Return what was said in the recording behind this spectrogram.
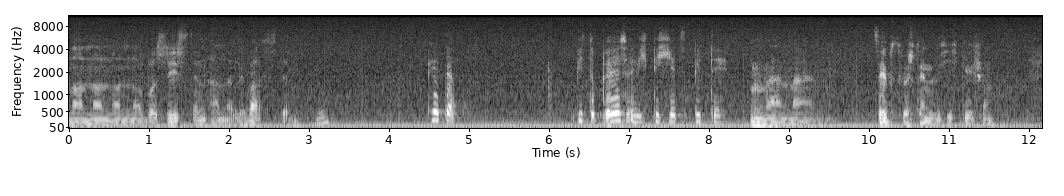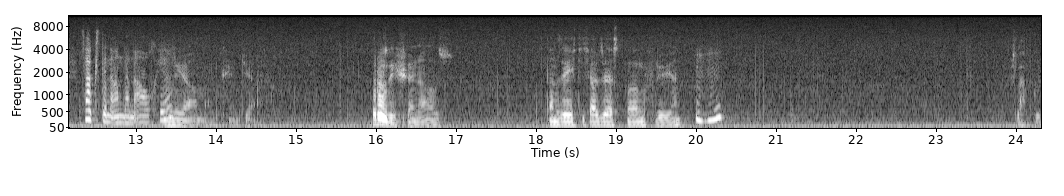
Na, na, na, na, was ist denn, Hannerle, was denn? Peter, bist du böse, wenn ich dich jetzt bitte, Nein, nein. Selbstverständlich, ich gehe schon. Sag's den anderen auch, ja? Ja, ja. Ruh dich schön aus. Dann sehe ich dich also erst morgen früh, ja? Mhm. Schlaf gut.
